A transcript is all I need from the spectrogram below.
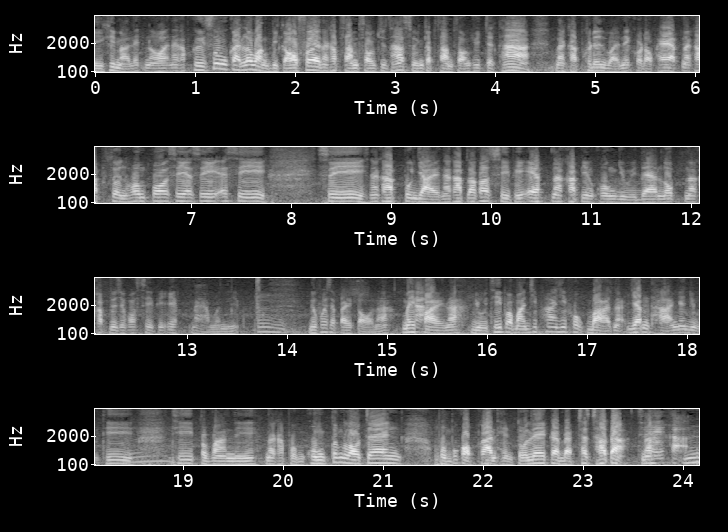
ดีขึ้นมาเล็กน้อยนะครับคือสู้กันระหว่าง Big Offer นะครับ32.50 กับ 32.75 นะครับเคลื่อนไหวในกรอบแพบนะครับส่วน Home Pro CSC SC C นะครับปูนใหญ่นะครับแล้วก็ CPF นะครับยังคงอยู่ในแดนลบนะครับโดยเฉพาะ CPF แหมวันนี้อืมนึกว่าจะไปต่อนะ ไม่ค่ะไปนะ อยู่ที่ประมาณ 25-26 บาทนะย่ำฐานกันอยู่ที่อืมที่ประมาณนี้นะครับผมคงต้องรอแจ้งผมประกอบการเห็นตัวเลขกันแบบชัดๆอะนะใช่ค่ะอื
